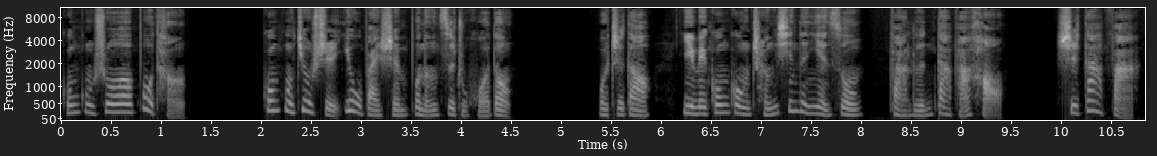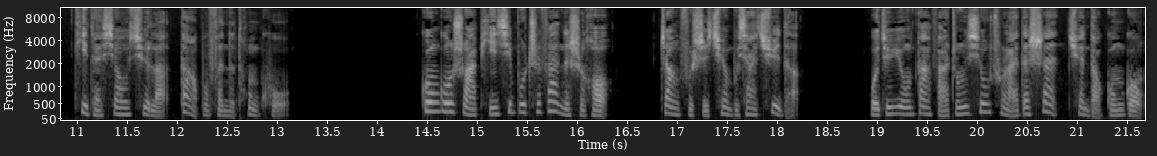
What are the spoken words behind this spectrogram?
公公说不疼。公公就是右半身不能自主活动，我知道，因为公公诚心的念诵“法轮大法好”，是大法替他消去了大部分的痛苦。公公耍脾气不吃饭的时候，丈夫是劝不下去的，我就用大法中修出来的善劝导公公，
